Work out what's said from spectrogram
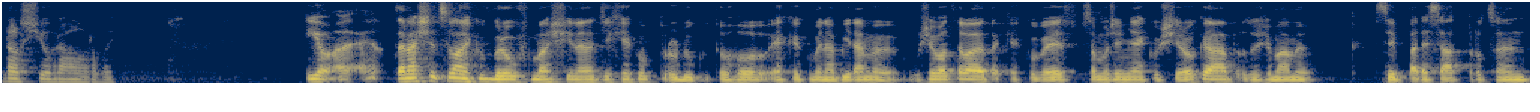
dalšího hrálo roli? Jo, ta naše celá jako growth mašina těch jako produktů, toho, jak jako my nabíráme uživatele, tak jako je samozřejmě jako široká, protože máme asi 50%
